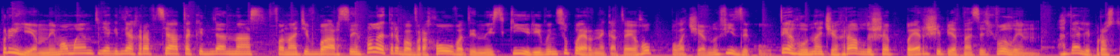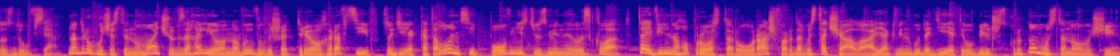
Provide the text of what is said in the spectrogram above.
Приємний момент як для гравця, так і для нас, фанатів Барси, але треба враховувати низький рівень суперника та його плачевну фізику. Тегу наче грав лише перші 15 хвилин, а далі просто здувся. На другу частину матчу взагалі оновив лише трьох гравців, тоді як каталонці повністю змінили склад. Та й вільного простору у Рашфорда вистачало. А як він буде діяти у більш скрутному становищі?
